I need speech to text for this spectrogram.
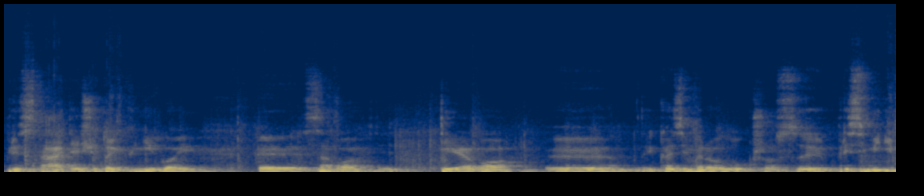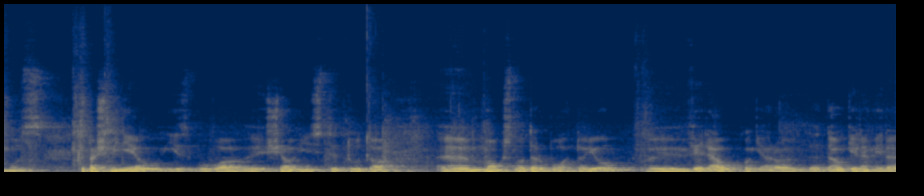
pristatė šitoj knygoj savo tėvo Kazimiero Lukšos prisiminimus Kaip aš minėjau, jis buvo šio instituto mokslo darbuotojų, vėliau, ko gero, daugeliam yra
